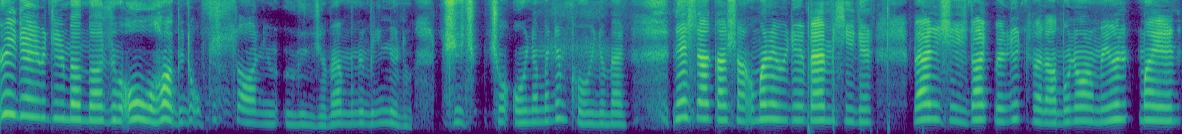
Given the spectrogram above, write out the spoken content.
Videoyu bitirmem lazım. Oha bir de 30 saniye ölünce. Ben bunu bilmiyordum. Hiç çok oynamadım ki oyunu ben. Neyse arkadaşlar umarım videoyu beğenmişsinizdir. Beğendiyseniz like ve lütfen abone olmayı unutmayın.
